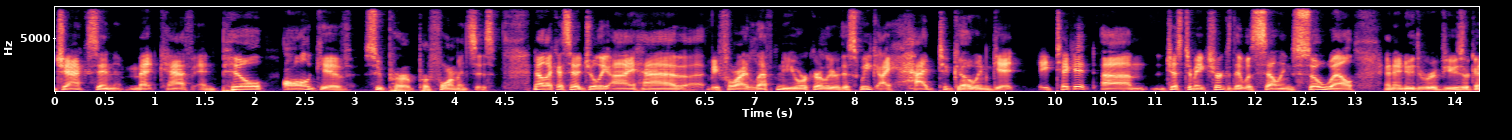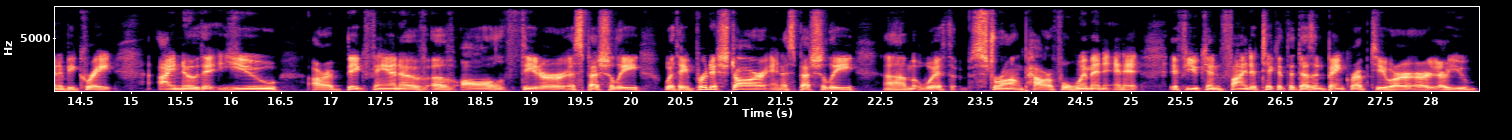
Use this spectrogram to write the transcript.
Jackson, Metcalf, and Pill all give superb performances. Now, like I said, Julie, I have, before I left New York earlier this week, I had to go and get a ticket um, just to make sure because it was selling so well and I knew the reviews are going to be great. I know that you are a big fan of, of all theater, especially with a British star and especially um, with strong, powerful women in it. If you can find a ticket that doesn't bankrupt you, are, are, are you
